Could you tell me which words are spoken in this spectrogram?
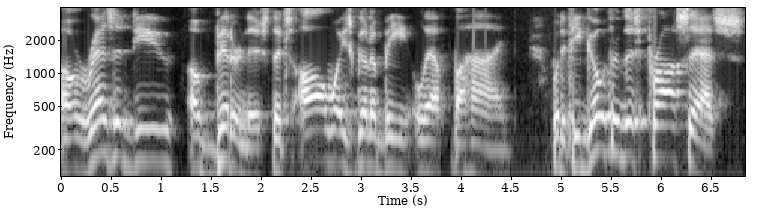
a residue of bitterness that's always going to be left behind. But if you go through this process,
